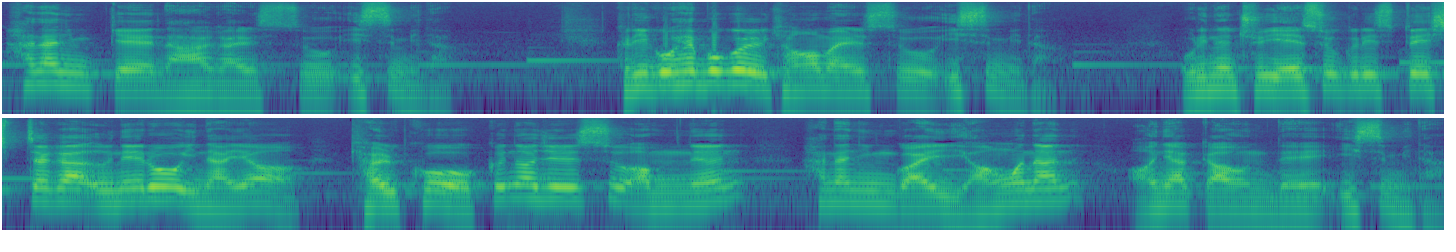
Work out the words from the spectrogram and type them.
하나님께 나아갈 수 있습니다. 그리고 회복을 경험할 수 있습니다. 우리는 주 예수 그리스도의 십자가 은혜로 인하여 결코 끊어질 수 없는 하나님과의 영원한 언약 가운데 있습니다.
